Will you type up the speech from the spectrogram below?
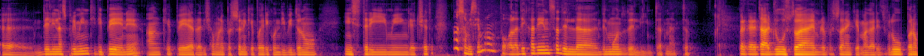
eh, degli inasprimenti di pene anche per diciamo, le persone che poi ricondividono in streaming, eccetera. Non so, mi sembra un po' la decadenza del, del mondo dell'internet. Per carità, giusto, eh, le persone che magari sviluppano,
